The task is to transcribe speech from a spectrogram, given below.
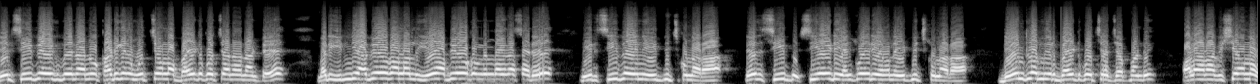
నేను సిబిఐకి పోయినాను కడిగిన ముత్యంలో బయటకు వచ్చాను అని అంటే మరి ఇన్ని అభియోగాలలో ఏ అభియోగం ఉందైనా సరే మీరు సిబిఐని వేయించుకున్నారా లేదా సిఐడి ఎంక్వైరీ ఏమైనా వేయించుకున్నారా దేంట్లో మీరు బయటకు వచ్చారు చెప్పండి. ఫలానా విషయంలో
